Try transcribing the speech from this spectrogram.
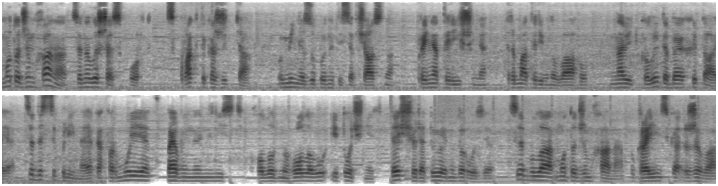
Мотоджимхана це не лише спорт, це практика життя, уміння зупинитися вчасно, прийняти рішення, тримати рівновагу, навіть коли тебе хитає. Це дисципліна, яка формує впевненість, холодну голову і точність, те, що рятує на дорозі. Це була мотоджимхана, українська жива.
